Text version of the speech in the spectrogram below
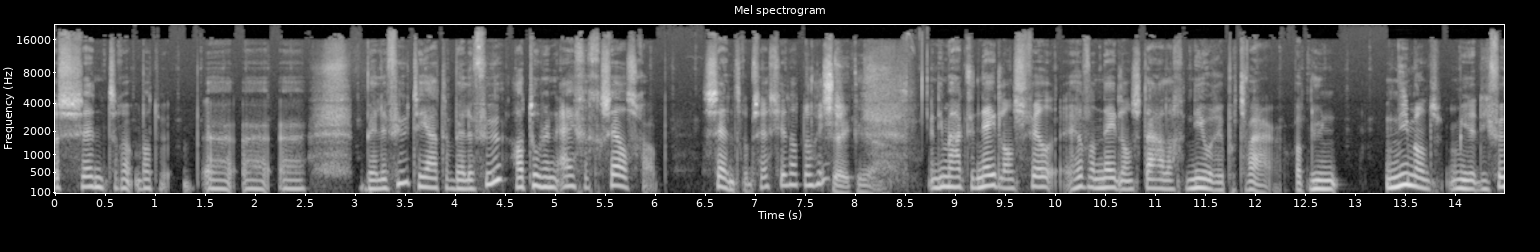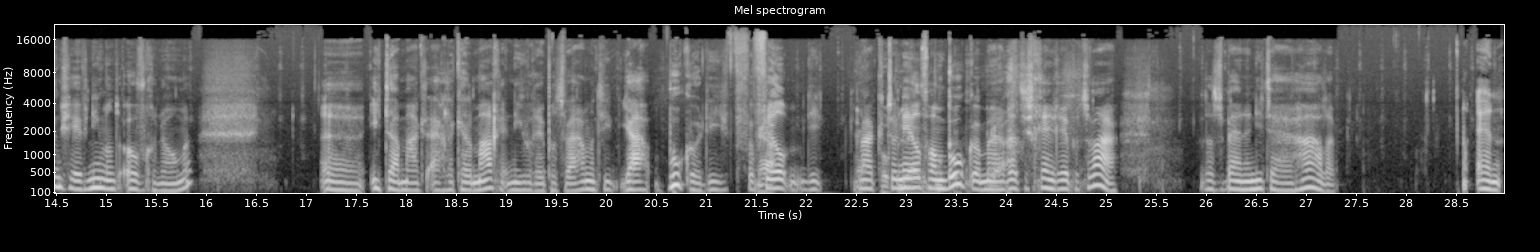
centrum, wat eh eh eh, Bellevue, Theater Bellevue, had toen een eigen gezelschap. Centrum, zeg je dat nog eens? Zeker, ja. En die maakte Nederlands veel, heel veel Nederlandstalig nieuw repertoire. Wat nu niemand meer, die functie heeft niemand overgenomen. Eh, Ita maakt eigenlijk helemaal geen nieuw repertoire. Want die, ja, boeken, die verfilm, die Ja, maken toneel van boeken, boeken, maar ja. dat is geen repertoire. Dat is bijna niet te herhalen. En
